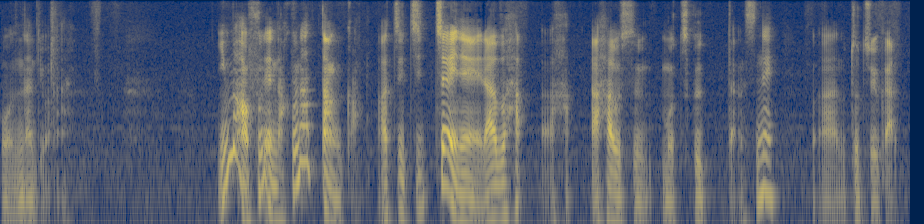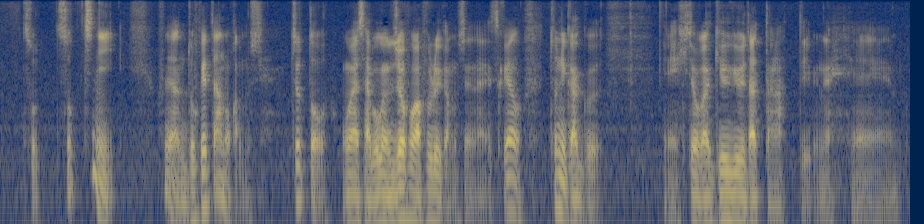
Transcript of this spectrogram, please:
こうなんていうかな。今は船なくなったんか。あっちちっちゃいねラブハウスも作ったんですね。あの途中から。そそっちに船はどけたのかもしれない。ちょっとごめんなさい。僕の情報が古いかもしれないですけどとにかく、えー、人がぎゅうぎゅうだったなっていうね、えー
